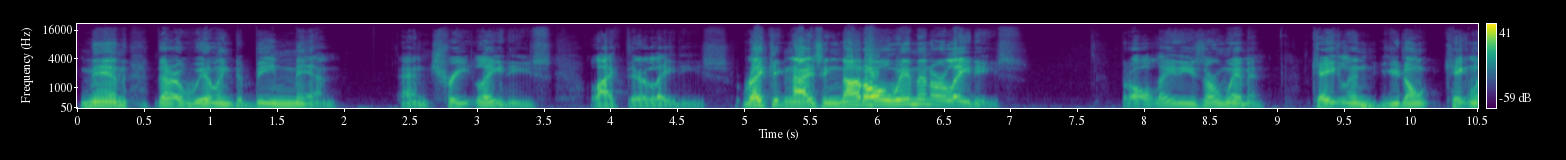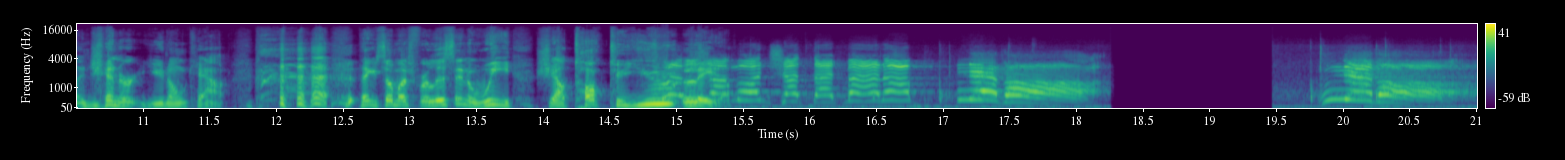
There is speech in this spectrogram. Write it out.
Men that are willing to be men and treat ladies like they're ladies. Recognizing not all women are ladies, but all ladies are women. Caitlyn, you don't, Caitlyn Jenner, you don't count. Thanks so much for listening. We shall talk to you Will later. someone shut that man up? Never! Never!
